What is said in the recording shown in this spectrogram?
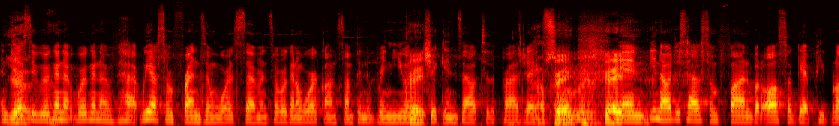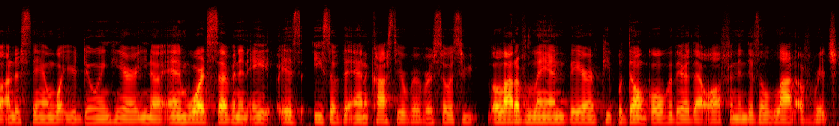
And yeah, Jesse, we're gonna we're gonna have we have some friends in Ward Seven, so we're gonna work on something to bring you Great. and the chickens out to the project. Absolutely, Great. Great. And you know, just have some fun, but also get people to understand what you're doing here. You know, and Ward Seven and Eight is east of the Anacostia River, so it's a lot of land there, and people don't go over there that often. And there's a lot of rich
